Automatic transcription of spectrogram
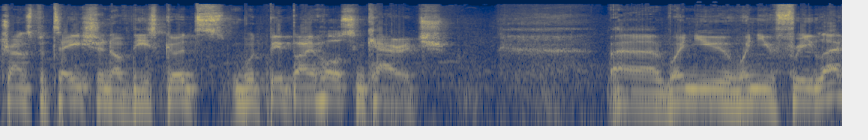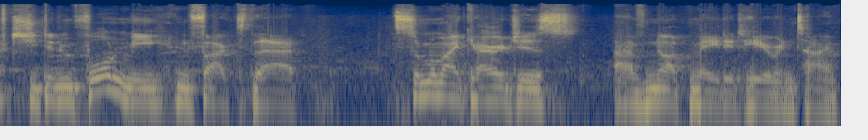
transportation of these goods would be by horse and carriage. Uh, when you when you free left, she did inform me, in fact, that some of my carriages have not made it here in time.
